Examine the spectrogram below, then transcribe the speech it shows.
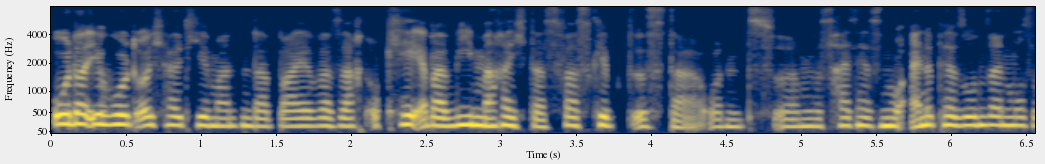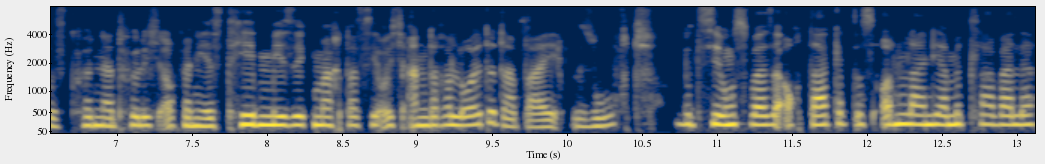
oder ihr holt euch halt jemanden dabei, der sagt, okay, aber wie mache ich das? Was gibt es da? Und ähm, das heißt es nur eine Person sein muss. Es können natürlich auch, wenn ihr es themenmäßig macht, dass ihr euch andere Leute dabei sucht. Beziehungsweise auch da gibt es online ja mittlerweile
